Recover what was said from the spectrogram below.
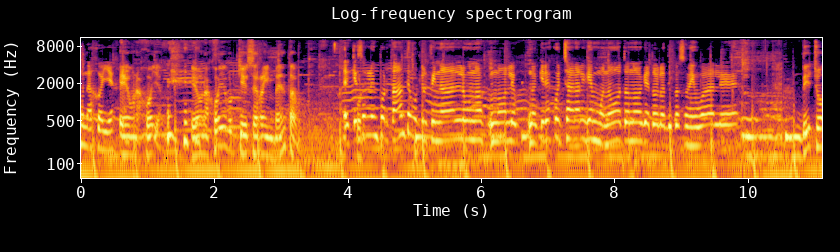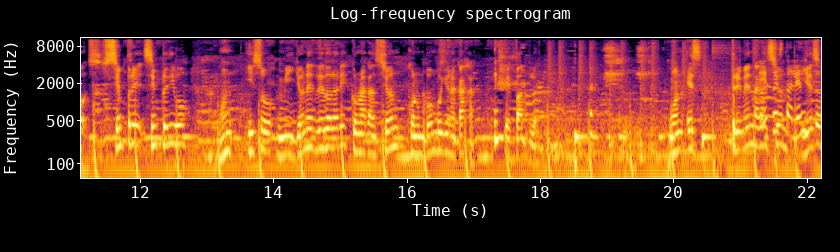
Una joya. es una joya. Es una joya porque se reinventa. Es que eso es lo importante porque al final uno, uno le- no quiere escuchar a alguien monótono, que todos los discos son iguales. De hecho, siempre, siempre digo, "Weón, hizo millones de dólares con una canción con un bombo y una caja, que es Bad Blood". Weón, es tremenda es canción y es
